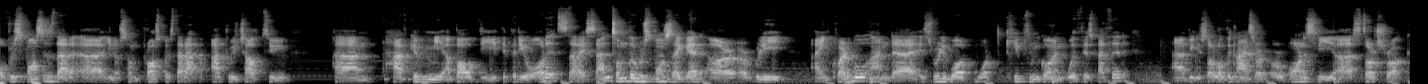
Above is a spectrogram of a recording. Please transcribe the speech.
of responses that uh, you know some prospects that I, have reached out to um, have given me about the, the video audits that I sent. Some of the responses I get are, are really uh, incredible and uh, it's really what, what keeps me going with this method uh, because a lot of the clients are, are honestly starstruck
